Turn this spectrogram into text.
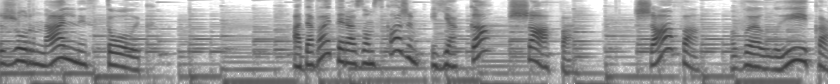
журнальний столик. А давайте разом скажемо, яка шафа. Шафа велика,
